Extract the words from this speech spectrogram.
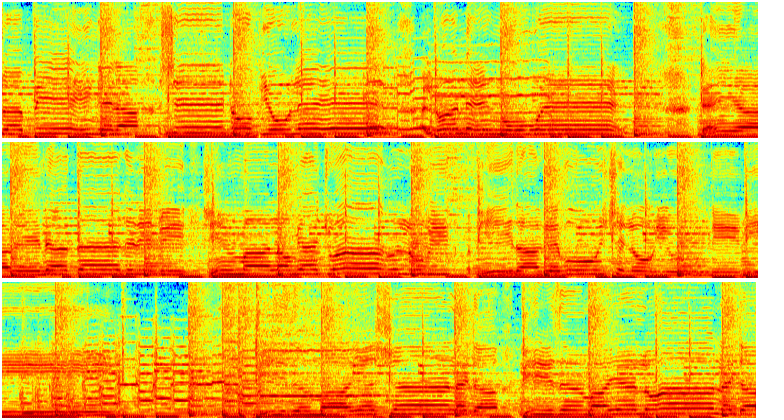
တွေ့ပြီးခဲ့တာအရှိတို့ပြိုလဲအလွမ်းနဲ့ငိုဝဲတန်ရာရီနဲ့တန်ကလေးတွေရင်မလောင်များကျွမ်းလူပြီးမပြေတာခဲ့ဘူးရှစ်လို့ယူ ဒီစမရဲ့လွမ်းလိုက်တာ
